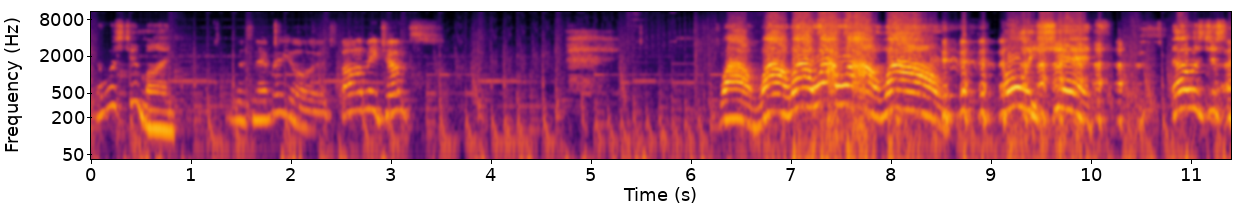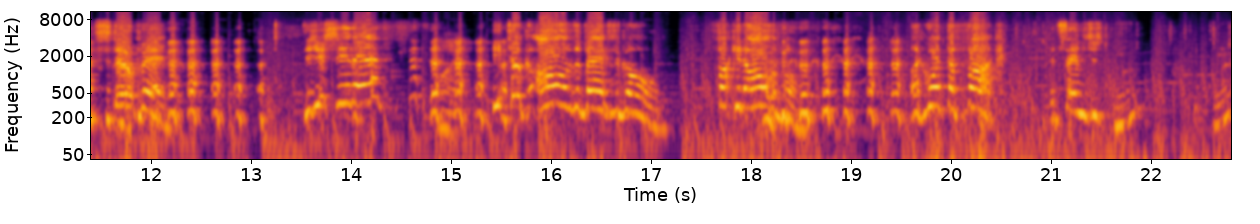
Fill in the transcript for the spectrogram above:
It was too mine. It was never yours. Follow me, chumps. Wow, wow, wow, wow, wow, wow! Holy shit! That was just stupid! Did you see that? What? He took all of the bags of gold! Fucking all of them! Like, what the fuck? And Sam's just. "Huh? What?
